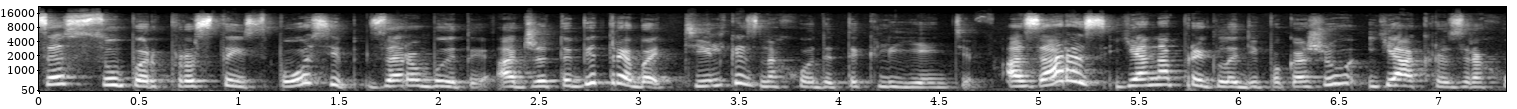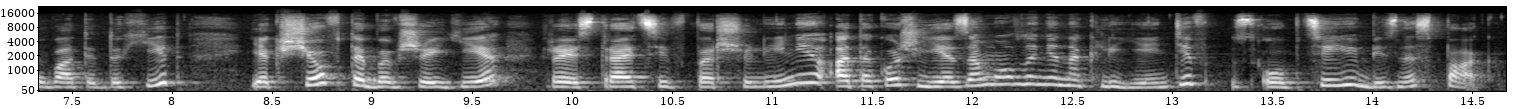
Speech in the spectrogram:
Це супер простий спосіб заробити, адже тобі треба тільки знаходити клієнтів. А зараз я на прикладі покажу, як розрахувати дохід, якщо в тебе вже є реєстрації в першу лінію, а також є замовлення на клієнтів з опцією бізнес-пак.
